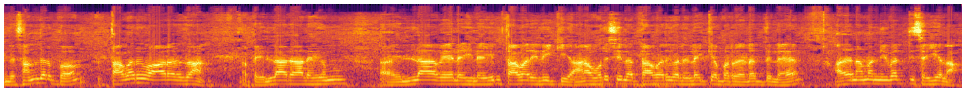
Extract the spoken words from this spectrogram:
இந்த சந்தர்ப்பம் தவறு வாரது தான் அப்போ எல்லாராலையும் எல்லா வேலையிலையும் தவறு இருக்கு ஆனால் ஒரு சில தவறுகள் இழைக்கப்படுற இடத்துல அதை நம்ம நிவர்த்தி செய்யலாம்.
